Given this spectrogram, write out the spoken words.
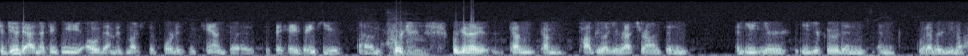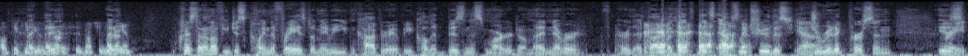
to do that. And I think we owe them as much support as we can to to say, hey, thank you. Um, we're we're going to come come populate your restaurants and and eat your eat your food and and whatever you know help to keep I- you in I business as much as I we can. Chris, I don't know if you just coined the phrase, but maybe you can copyright it. But you called it business martyrdom. I'd never heard that thought, but that, that's absolutely true. This Yeah. juridic person is Right.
